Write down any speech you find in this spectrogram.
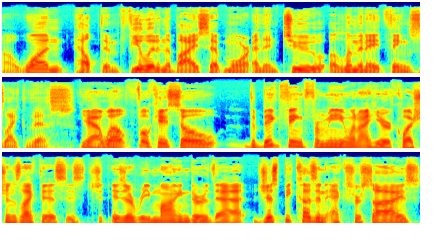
Uh, one, help them feel it in the bicep more, and then two, eliminate things like this. Yeah. Well, okay. So the big thing for me when I hear questions like this is is a reminder that just because an exercise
